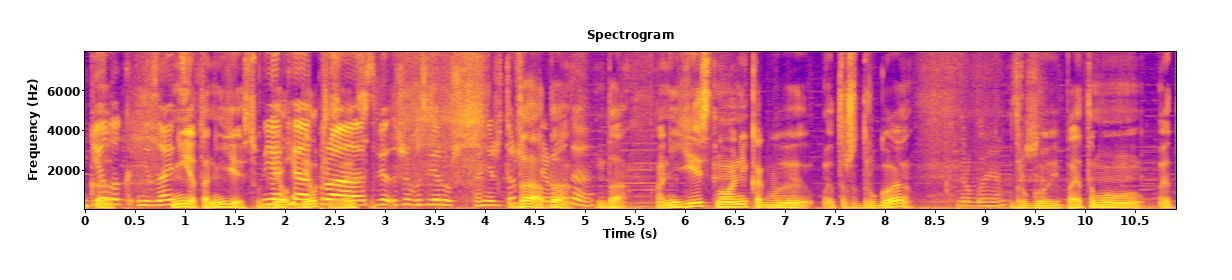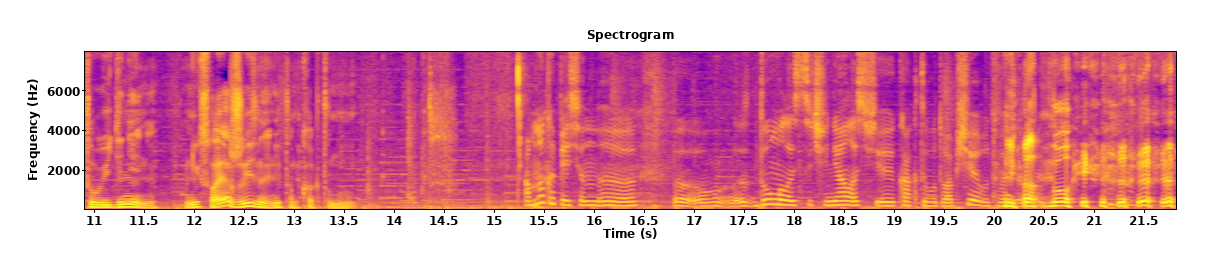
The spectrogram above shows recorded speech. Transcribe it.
белок, ни зайцев. Нет, они есть. Вот Я, бел- я белки, про зайцы. зве- живозверушек. Они же тоже да, природа. да, да. Они есть, но они как бы это же другое, Другое. другое, и поэтому это уединение. У них своя жизнь, они там как-то, ну, А много песен э, э, думалось, сочинялось э, как-то вот вообще вот в ни этой- одной.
